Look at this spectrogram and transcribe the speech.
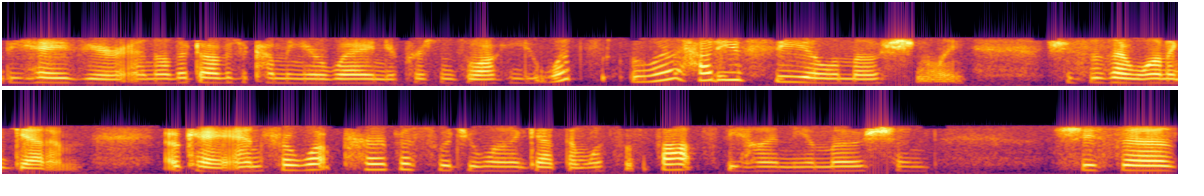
behavior and other dogs are coming your way and your person's walking you, what's what, how do you feel emotionally? She says, I want to get him. Okay, and for what purpose would you want to get them? What's the thoughts behind the emotion? She says,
